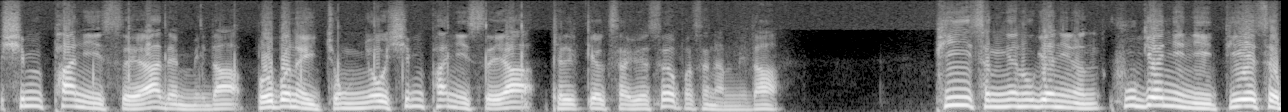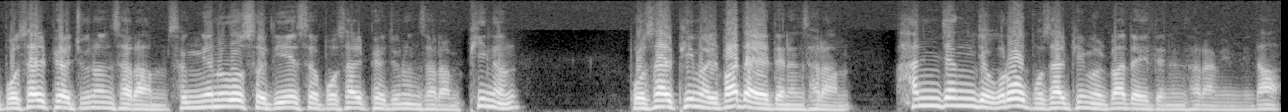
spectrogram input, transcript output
심판이 있어야 됩니다. 법원의 종료 심판이 있어야 결격 사유에서 벗어납니다. 피성년 후견인은 후견인이 뒤에서 보살펴 주는 사람, 성년으로서 뒤에서 보살펴 주는 사람, 피는 보살핌을 받아야 되는 사람, 한정적으로 보살핌을 받아야 되는 사람입니다.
